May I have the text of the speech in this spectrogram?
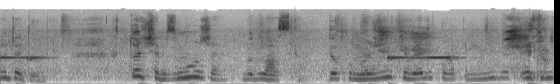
Люди добрі. Хто чим зможе, будь ласка, допоможіть вилікувати мені дитину.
